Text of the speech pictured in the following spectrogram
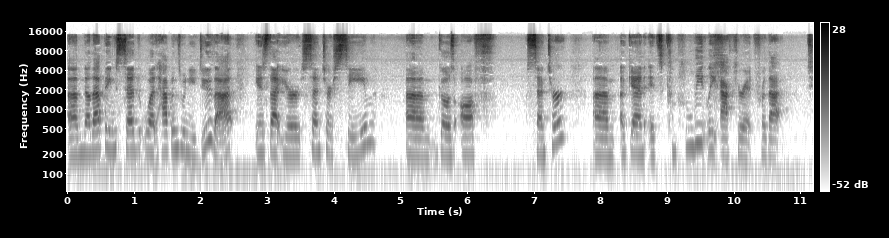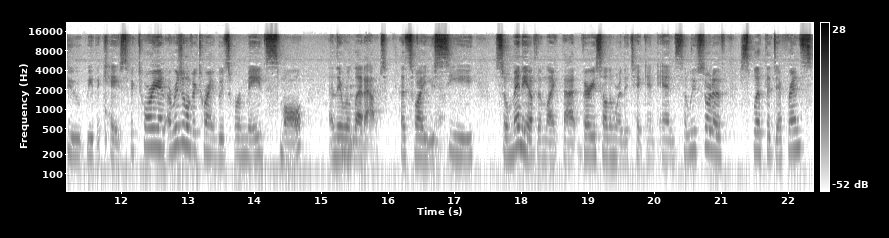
Um, now that being said, what happens when you do that is that your center seam um, goes off center. Um, again, it's completely accurate for that to be the case. Victorian, original Victorian boots were made small and they were let out. That's why you see so many of them like that. Very seldom were they taken in. So we've sort of split the difference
